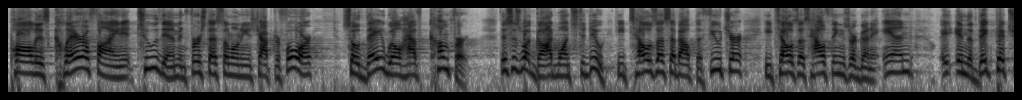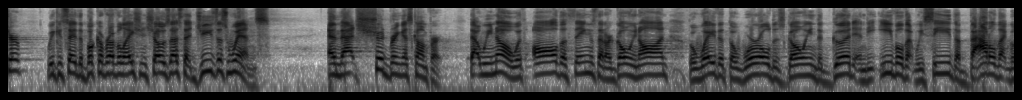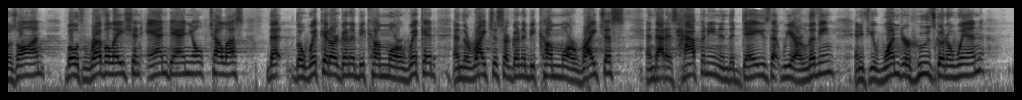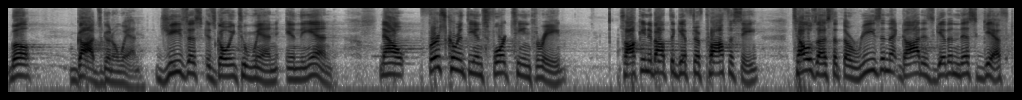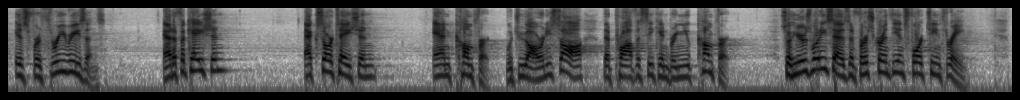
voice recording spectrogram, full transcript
Paul is clarifying it to them in 1 Thessalonians chapter 4 so they will have comfort. This is what God wants to do. He tells us about the future, He tells us how things are going to end. In the big picture, we could say the book of Revelation shows us that Jesus wins, and that should bring us comfort that we know with all the things that are going on, the way that the world is going, the good and the evil that we see, the battle that goes on, both Revelation and Daniel tell us that the wicked are going to become more wicked and the righteous are going to become more righteous. And that is happening in the days that we are living. And if you wonder who's going to win, well, God's going to win. Jesus is going to win in the end. Now, 1 Corinthians 14 3, talking about the gift of prophecy, tells us that the reason that God has given this gift is for three reasons edification, exhortation, and comfort, which we already saw that prophecy can bring you comfort. So here's what he says in 1 Corinthians 14 3.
